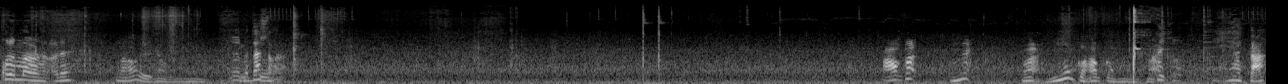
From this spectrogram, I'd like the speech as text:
これまああれ？まあ合うよな、うん今出したからあ赤い。うめえほらスモーク発火もうはい。入った？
